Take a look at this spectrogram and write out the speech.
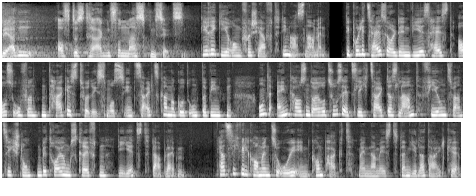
werden auf das Tragen von Masken setzen. Die Regierung verschärft die Maßnahmen. Die Polizei soll den, wie es heißt, ausufernden Tagestourismus ins Salzkammergut unterbinden und 1000 Euro zusätzlich zahlt das Land 24 Stunden Betreuungskräften, die jetzt da bleiben. Herzlich willkommen zu OEN Kompakt. Mein Name ist Daniela Dahlke.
